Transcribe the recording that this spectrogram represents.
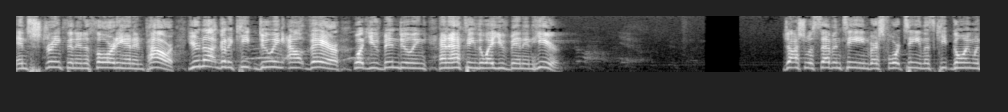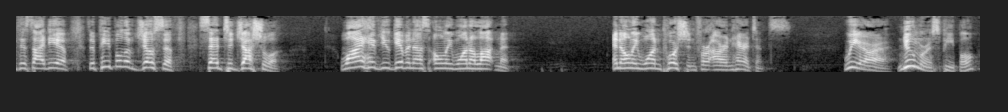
in strength and in authority and in power. You're not going to keep doing out there what you've been doing and acting the way you've been in here. Joshua 17 verse 14. Let's keep going with this idea. The people of Joseph said to Joshua, why have you given us only one allotment and only one portion for our inheritance? We are a numerous people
